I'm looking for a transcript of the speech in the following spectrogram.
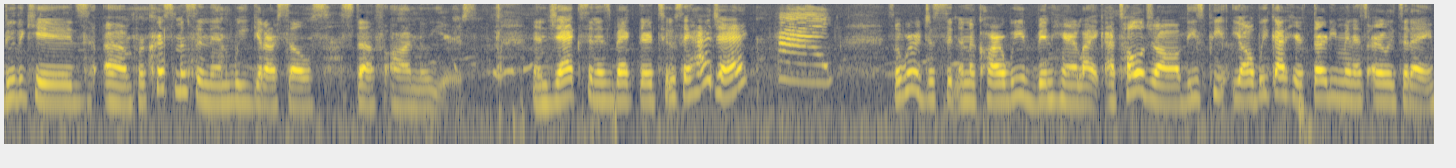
do the kids um, for Christmas, and then we get ourselves stuff on New Year's. And Jackson is back there too. Say hi, Jack. So we were just sitting in the car. We've been here like I told y'all. These people, y'all, we got here 30 minutes early today,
